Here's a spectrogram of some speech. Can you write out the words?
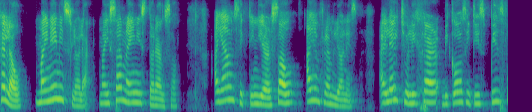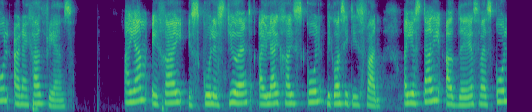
Hello, my name is Lola. My surname is Toranzo. I am 16 years old. I am from Leones. I like to live here because it is peaceful and I have friends. I am a high school student. I like high school because it is fun. I study at the ESVA school.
